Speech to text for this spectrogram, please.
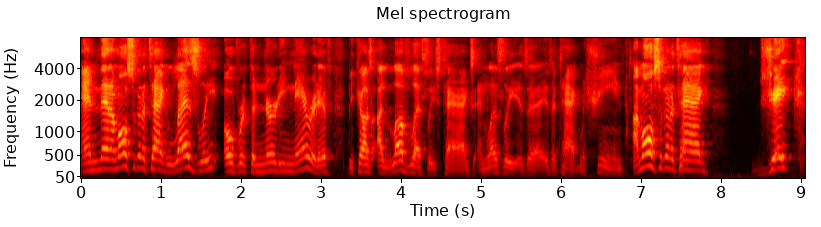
And then I'm also going to tag Leslie over at the Nerdy Narrative because I love Leslie's tags, and Leslie is a, is a tag machine. I'm also going to tag Jake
